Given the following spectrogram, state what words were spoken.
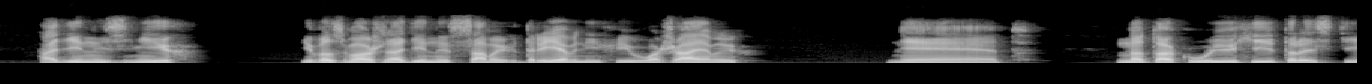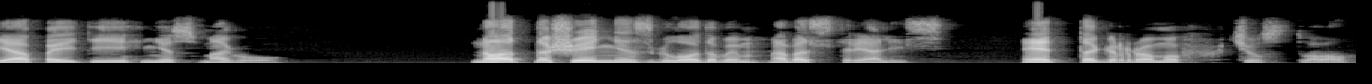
— один из них и, возможно, один из самых древних и уважаемых. Нет, на такую хитрость я пойти не смогу. Но отношения с Глодовым обострялись. Это Громов чувствовал.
